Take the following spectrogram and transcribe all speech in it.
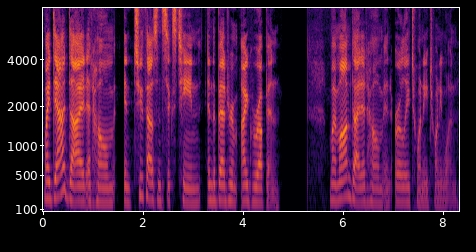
My dad died at home in 2016 in the bedroom I grew up in. My mom died at home in early 2021.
